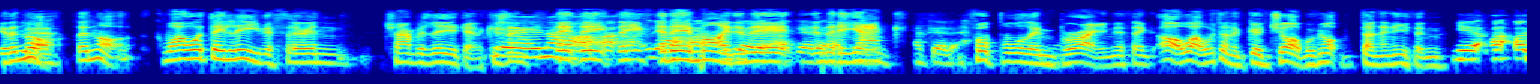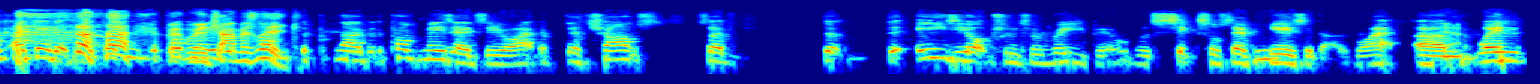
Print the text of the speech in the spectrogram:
yeah they're not. Yeah. They're not. Why would they leave if they're in Champions League again? Because yeah, no, they, they, they, yeah, their mind and their and their Yank football in brain, they think, oh well, we've done a good job. We've not done anything. Yeah, I, I get it. But, problem, but we're in Champions League. The, no, but the problem is, Edzzie, right? The, the chance. So the the easy option to rebuild was six or seven years ago, right? Um, when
